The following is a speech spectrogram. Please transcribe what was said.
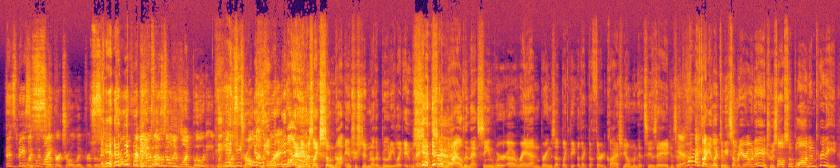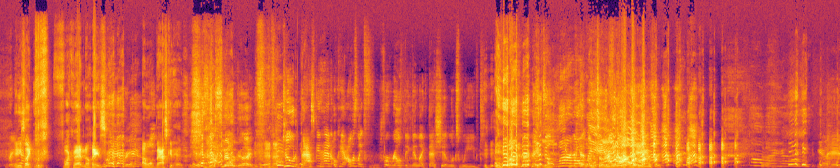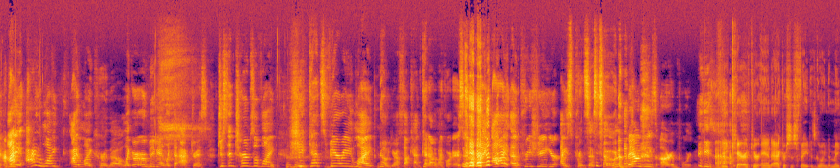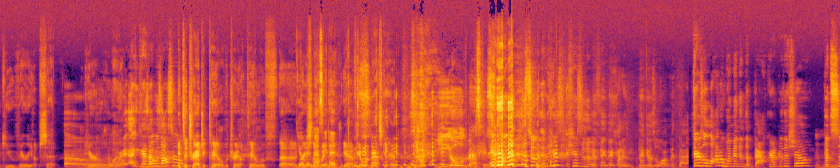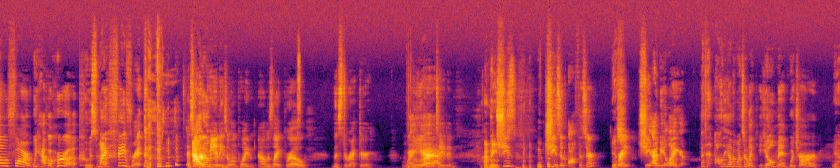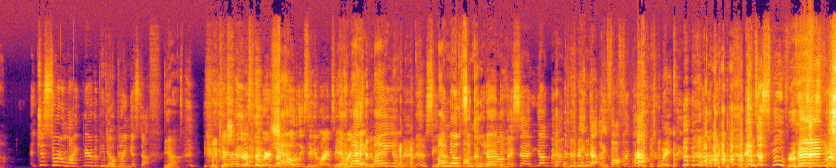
That's basically was like super trolling for booty. super trolling for I mean, it was it was only one booty, but he was trolling for it. Well, and he was like so not interested in other booty. Like it was so, so wild in that scene where uh, Rand brings up like the like the third class yeoman that's his age and says, Yeah. "I thought you'd like to meet somebody your own age who's also blonde and pretty." Right. And he's like, "Fuck that noise! Right. I want basket head." It smell good, dude. Basket head. Okay, I was like f- for real thinking like that shit looks weaved. well, It's a literal It's a wave. literal Oh my god. Yeah. Man, I mean- I, I like I like her though. Like or, or maybe I like the actress. Just in terms of like she gets very like, no, you're a fuckhead. Get out of my quarters. And I'm like, I appreciate your ice princess tone. Boundaries are important. Yeah. the character and actress's fate is going to make you very upset. Oh, Here in a little while. right. I I was also It's a tragic tale, the trail, tale of uh, Yeoman Grace Lee Basket Whitney. Head. Yeah, of Yeoman Basket Head. Ye old basket head. so and here's here's another thing that kind of that goes along with that. There's a lot of women in the background of the show, mm-hmm. but so far we have Uhura, who's my favorite. I saw Out her of- panties at one point. I was like, bro, this director. I'm Right, yeah. irritated. I mean, But she's she's an officer. yes. Right. She, I mean, like, but then all the other ones are like yeomen, which are Yeah. Just sort of like they're the people Yeomen. who bring you stuff. Yeah. I Waitress. can't remember the rest of the words. Yeah. I'm totally singing YMCA No, in my, my- head. my- Young man, see My notes on the included- ground? I said, young man, eat that leaf off the ground. Wait, it's a spoof. Revenge!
